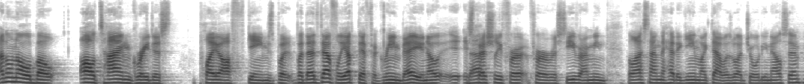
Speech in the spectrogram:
I don't know about all time greatest playoff games, but but that's definitely up there for Green Bay. You know, especially for for a receiver. I mean, the last time they had a game like that was what Jordy Nelson.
